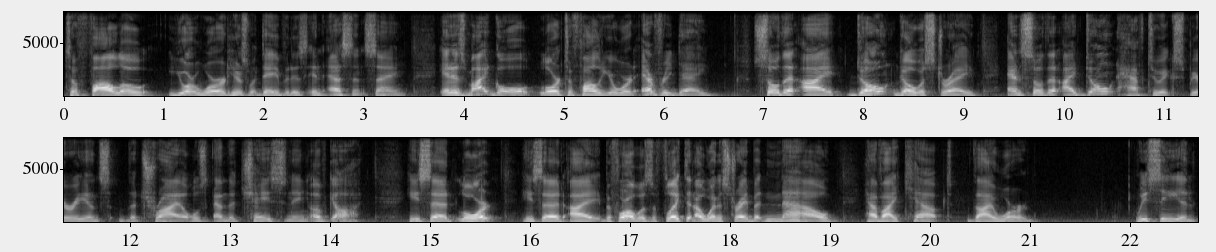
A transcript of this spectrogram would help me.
to follow your word. Here's what David is in essence saying. It is my goal, Lord, to follow your word every day so that I don't go astray and so that I don't have to experience the trials and the chastening of God. He said, Lord, he said, I before I was afflicted, I went astray, but now have I kept thy word we see in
